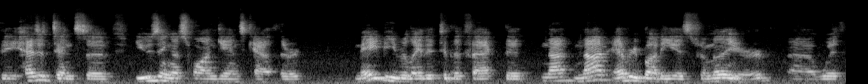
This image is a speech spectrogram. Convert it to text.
the hesitance of using a Swan-Ganz catheter may be related to the fact that not not everybody is familiar uh, with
